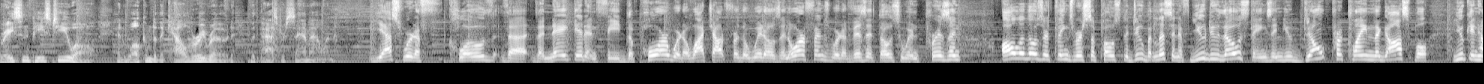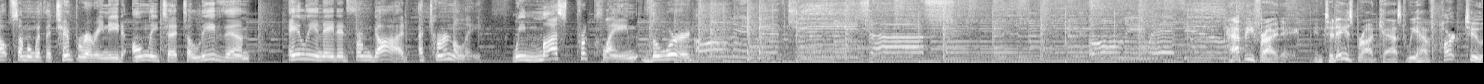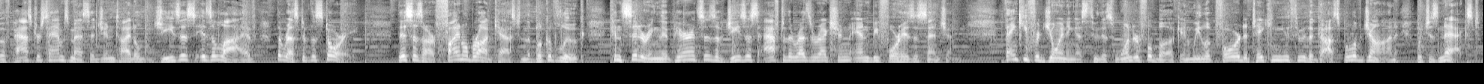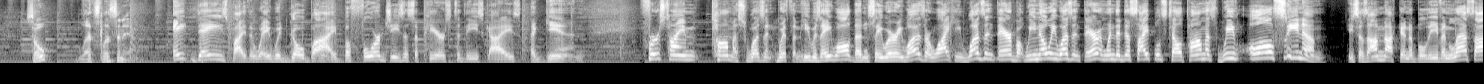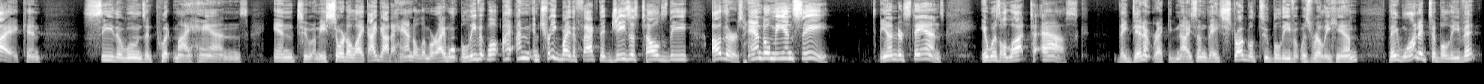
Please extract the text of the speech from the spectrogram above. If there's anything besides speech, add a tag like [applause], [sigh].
Grace and peace to you all, and welcome to the Calvary Road with Pastor Sam Allen. Yes, we're to f- clothe the, the naked and feed the poor. We're to watch out for the widows and orphans. We're to visit those who are in prison. All of those are things we're supposed to do. But listen, if you do those things and you don't proclaim the gospel, you can help someone with a temporary need only to, to leave them alienated from God eternally. We must proclaim the word. Happy Friday! In today's broadcast, we have part two of Pastor Sam's message entitled Jesus is Alive The Rest of the Story. This is our final broadcast in the book of Luke, considering the appearances of Jesus after the resurrection and before his ascension. Thank you for joining us through this wonderful book, and we look forward to taking you through the Gospel of John, which is next. So, let's listen in. Eight days, by the way, would go by before Jesus appears to these guys again. First time Thomas wasn't with them. He was AWOL, doesn't say where he was or why he wasn't there, but we know he wasn't there. And when the disciples tell Thomas, We've all seen him, he says, I'm not going to believe unless I can see the wounds and put my hands into him. He's sort of like, I got to handle him or I won't believe it. Well, I, I'm intrigued by the fact that Jesus tells the others, Handle me and see. He understands it was a lot to ask. They didn't recognize him. They struggled to believe it was really him. They wanted to believe it,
